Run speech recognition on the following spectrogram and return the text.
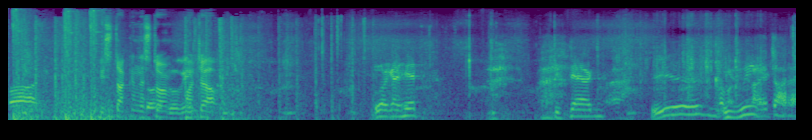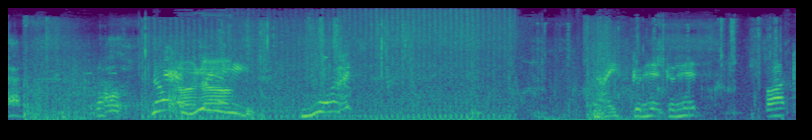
Fuck. He's stuck in the Storm storm. Watch out. Oh, I got hit. He's dead. Yeah, he's weak. I thought I had him. No. No, Oh, no. What? Nice, good hit, good hit. Fuck.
